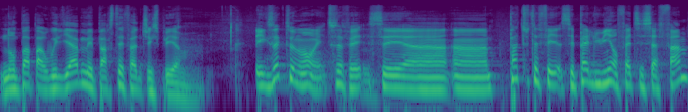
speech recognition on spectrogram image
non pas par William, mais par Stéphane Shakespeare. Exactement, oui, tout à fait. C'est euh, un, pas tout à fait, c'est pas lui en fait, c'est sa femme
